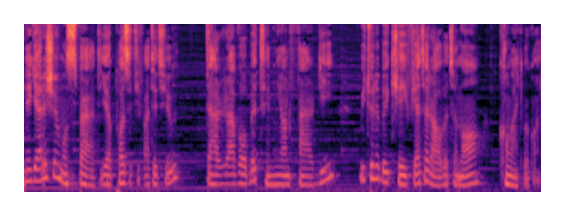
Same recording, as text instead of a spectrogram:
نگرش مثبت یا پازیتیو اتیتود در روابط میان فردی می‌تونه به کیفیت روابط ما کمک بکنه.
